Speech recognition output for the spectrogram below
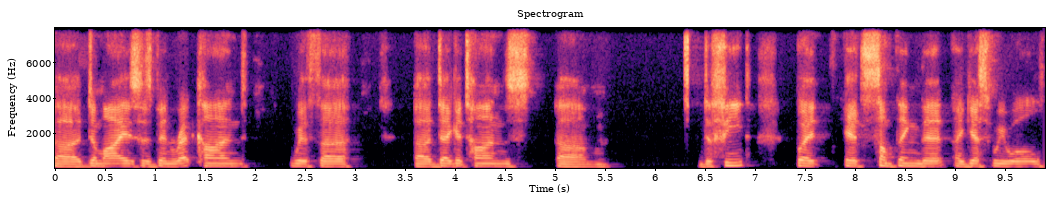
uh, demise has been retconned with uh, uh, Degaton's um, defeat. But it's something that I guess we will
